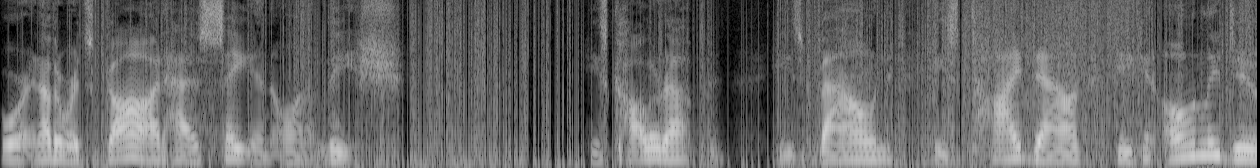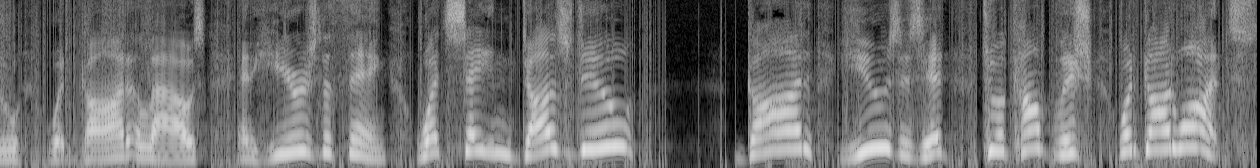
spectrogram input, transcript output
Or, in other words, God has Satan on a leash. He's collared up, he's bound, he's tied down. He can only do what God allows. And here's the thing what Satan does do, God uses it to accomplish what God wants.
